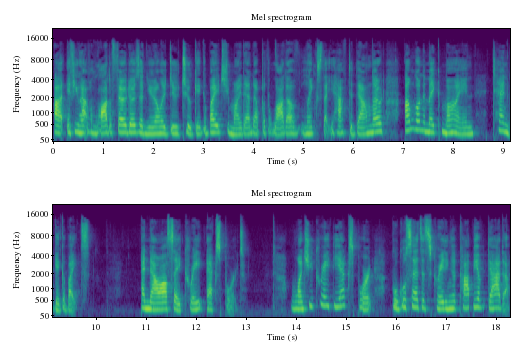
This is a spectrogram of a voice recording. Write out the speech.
Uh, if you have a lot of photos and you only do two gigabytes, you might end up with a lot of links that you have to download. I'm going to make mine 10 gigabytes. And now I'll say create export. Once you create the export, Google says it's creating a copy of data.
